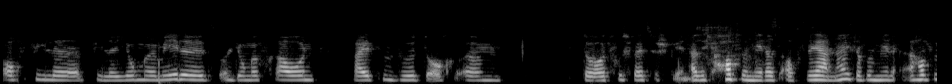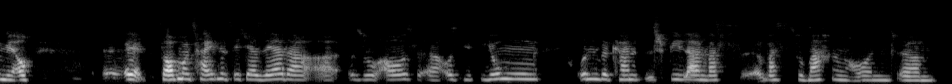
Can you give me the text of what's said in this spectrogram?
auch viele, viele junge Mädels und junge Frauen reizen wird, doch ähm, dort Fußball zu spielen. Also ich hoffe mir das auch sehr. Ne? Ich hoffe mir, hoffe mir auch, äh, Dortmund zeichnet sich ja sehr da äh, so aus, äh, aus jungen, unbekannten Spielern was, was zu machen. Und ähm,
